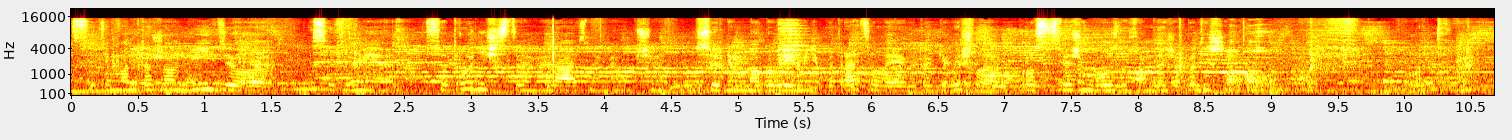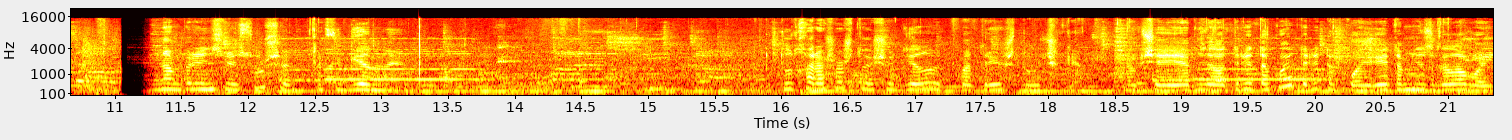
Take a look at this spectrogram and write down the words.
с этим монтажом видео, с этими сотрудничествами разными. В общем, сегодня много времени потратила, и в итоге вышла просто свежим воздухом даже подышать. Принесли суши офигенные. Тут хорошо, что еще делают по три штучки. Вообще, я взяла три такой, три такой, и это мне с головой.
